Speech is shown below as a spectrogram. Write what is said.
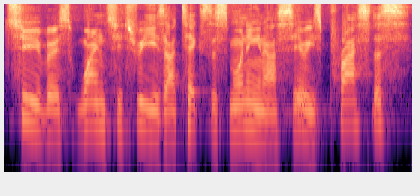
2 verse 1 to 3 is our text this morning in our series Priceless.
